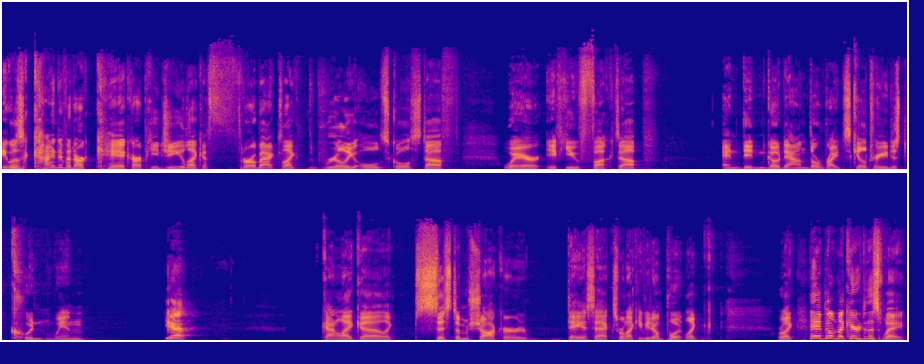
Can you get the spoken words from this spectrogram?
it was kind of an archaic RPG, like a throwback to like really old school stuff, where if you fucked up and didn't go down the right skill tree, you just couldn't win. Yeah, Kind of like a like System Shock or Deus Ex, where like if you don't put like we're like, hey, build my character this way,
